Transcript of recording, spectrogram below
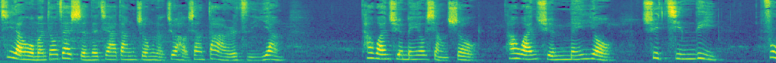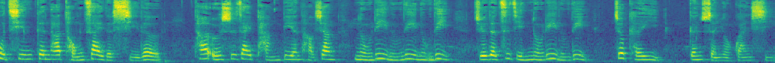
既然我们都在神的家当中了，就好像大儿子一样，他完全没有享受。他完全没有去经历父亲跟他同在的喜乐，他而是在旁边，好像努力努力努力，觉得自己努力努力就可以跟神有关系。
